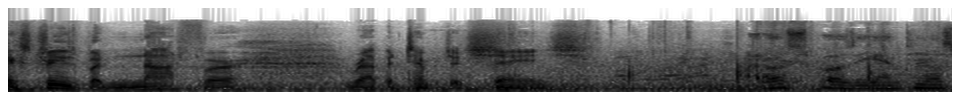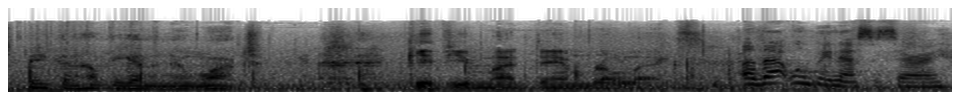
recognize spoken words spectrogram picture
extremes, but not for rapid temperature change. I don't suppose the NTSB can help you get a new watch. Give you my damn Rolex. Oh, that won't be necessary.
